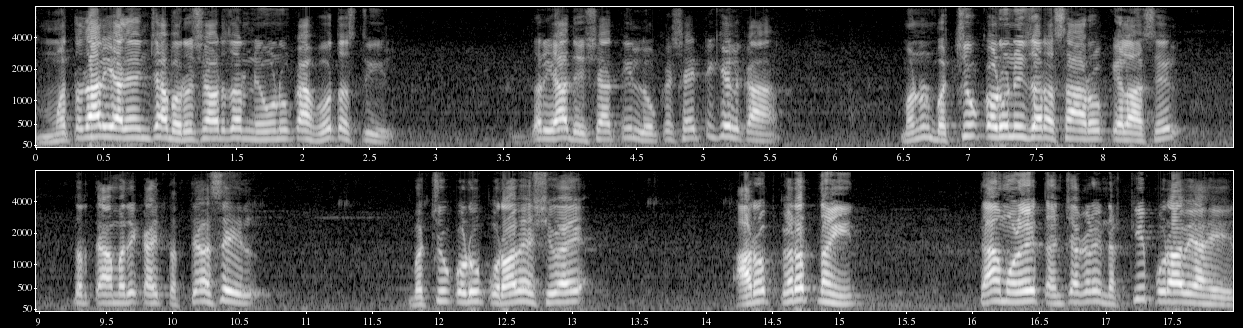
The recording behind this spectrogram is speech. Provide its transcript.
मतदार याद्यांच्या भरोश्यावर जर निवडणुका होत असतील तर या देशातील लोकशाही टिकेल का? म्हणून बच्चू कडूंनी जर असा आरोप केला असेल तर त्यामध्ये काही तथ्य असेल. बच्चू कडू पुराव्याशिवाय आरोप करत नाहीत. त्यामुळे त्यांच्याकडे नक्की पुरावे आहेत.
